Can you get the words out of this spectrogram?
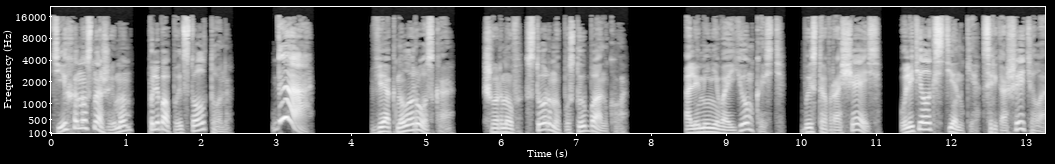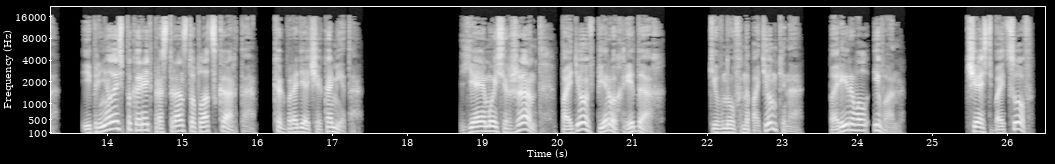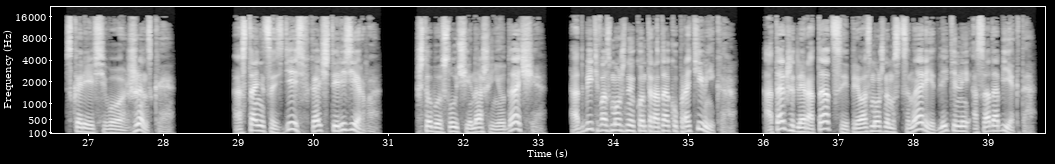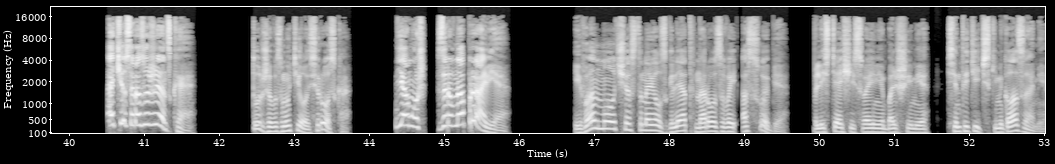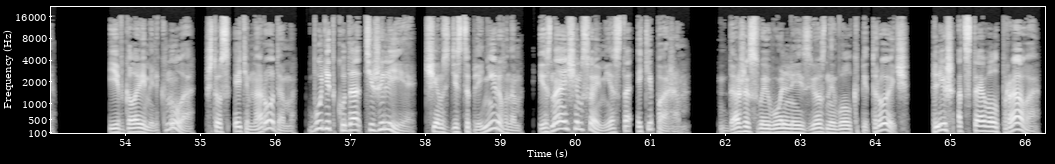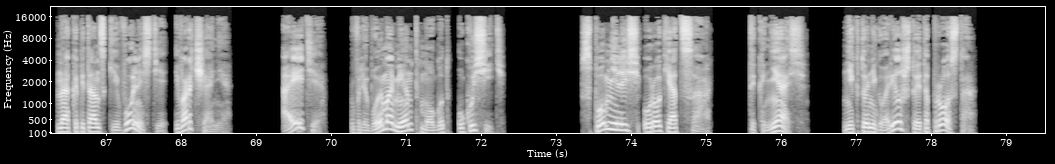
Тихо, но с нажимом полюбопытствовал Тон. «Да!» — вякнула Роско, швырнув в сторону пустую банку. Алюминиевая емкость, быстро вращаясь, улетела к стенке, срикошетила и принялась покорять пространство плацкарта, как бродячая комета. «Я и мой сержант пойдем в первых рядах», кивнув на Потемкина, парировал Иван. «Часть бойцов, скорее всего, женская, останется здесь в качестве резерва, чтобы в случае нашей неудачи отбить возможную контратаку противника, а также для ротации при возможном сценарии длительной осады объекта. «А чё сразу женская?» Тут же возмутилась Роско. «Я муж за равноправие!» Иван молча остановил взгляд на розовой особе, блестящей своими большими синтетическими глазами. И в голове мелькнуло, что с этим народом будет куда тяжелее, чем с дисциплинированным и знающим свое место экипажем. Даже своевольный звездный волк Петрович лишь отстаивал право на капитанские вольности и ворчание. А эти в любой момент могут укусить. Вспомнились уроки отца. Ты князь. Никто не говорил, что это просто.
